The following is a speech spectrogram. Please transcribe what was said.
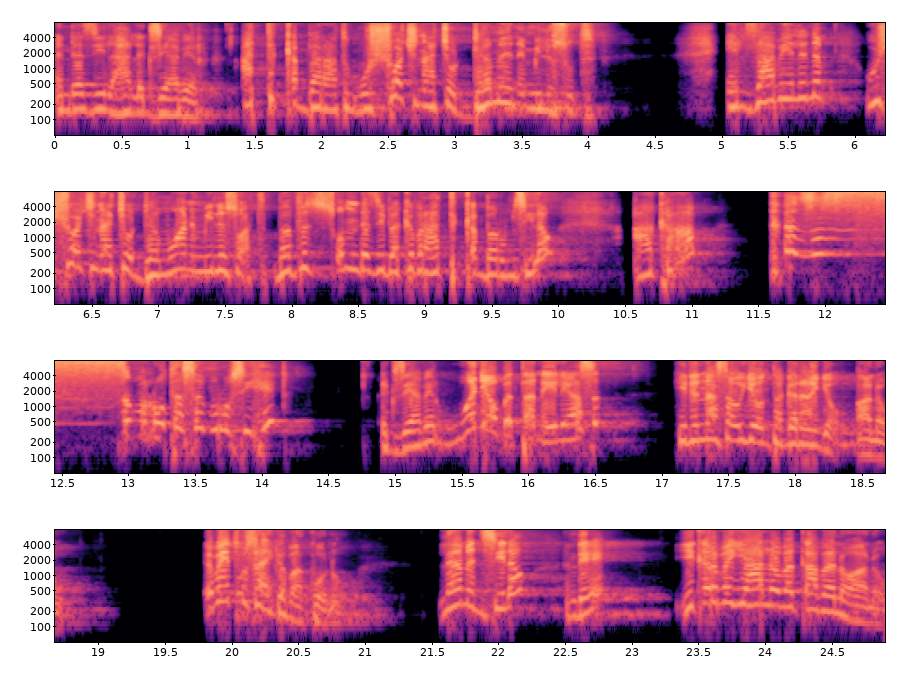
እንደዚህ ይልሃል እግዚአብሔር አትቀበራትም። ውሾች ናቸው ደምህን የሚልሱት ኤልዛቤልንም ውሾች ናቸው ደሟን የሚልሷት። በፍጹም እንደዚህ በክብር አትቀበሩም ሲለው አካብ ቅዝዝ ብሎ ተሰብሮ ሲሄድ እግዚአብሔር ወዲያው መጣና ኤልያስን ሂድና ሰውየውን ተገናኘው አለው። እቤቱ ሳይገባ እኮ ነው። ለምን ሲለው እንዴ ይቅር ብያለሁ በቃ በለው አለው።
